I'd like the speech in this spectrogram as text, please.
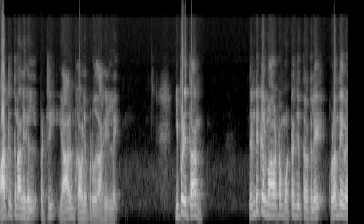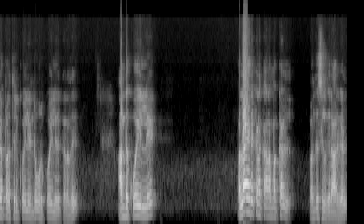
மாற்றுத்திறனாளிகள் பற்றி யாரும் கவலைப்படுவதாக இல்லை. இப்படித்தான் திண்டுக்கல் மாவட்டம் ஒட்டஞ்சித்திரத்திலே குழந்தை விளப்பர திருக்கோயில் என்று ஒரு கோயில் இருக்கிறது. அந்த கோயிலே பல்லாயிரக்கணக்கான மக்கள் வந்து செல்கிறார்கள்.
